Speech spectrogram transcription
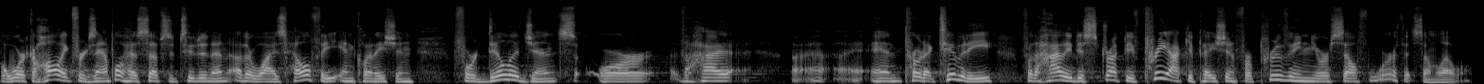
A workaholic, for example, has substituted an otherwise healthy inclination for diligence or the high uh, and productivity for the highly destructive preoccupation for proving your self worth at some level.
